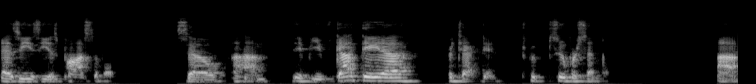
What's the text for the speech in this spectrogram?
as easy as possible. So um, if you've got data, protected. Super simple. Uh,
